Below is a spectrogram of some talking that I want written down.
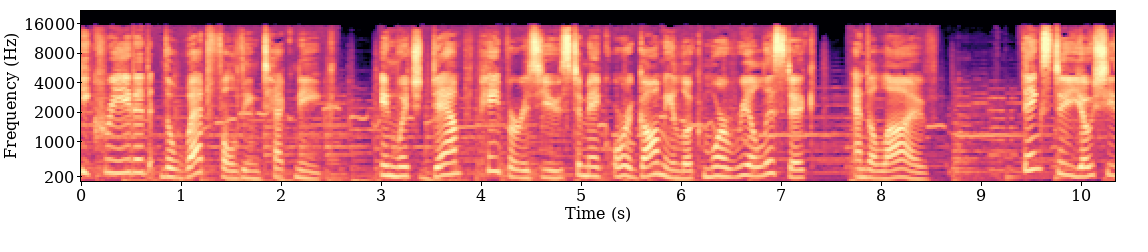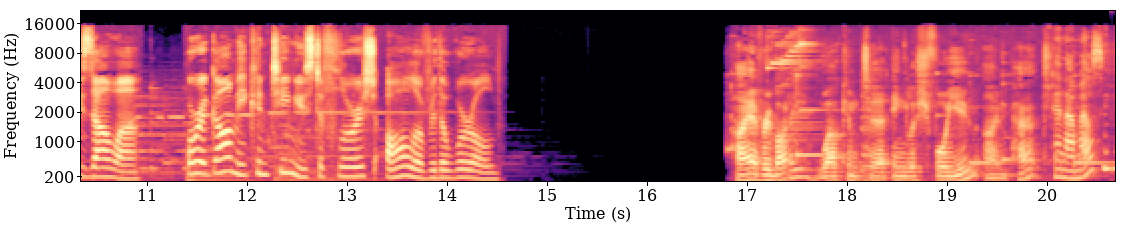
he created the wet folding technique, in which damp paper is used to make origami look more realistic and alive. Thanks to Yoshizawa, origami continues to flourish all over the world. Hi, everybody. Welcome to English for You. I'm Pat. And I'm Elsie.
